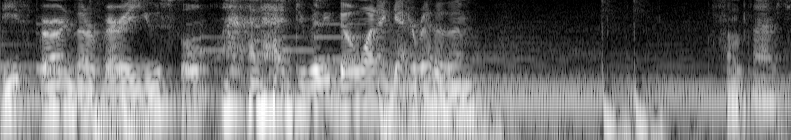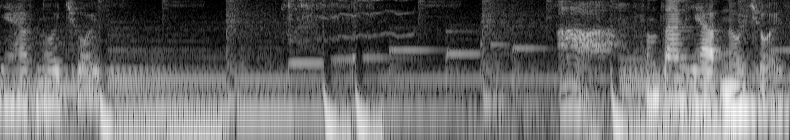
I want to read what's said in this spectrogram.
These urns are very useful and I really don't want to get rid of them. Sometimes you have no choice. Ah, sometimes you have no choice.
